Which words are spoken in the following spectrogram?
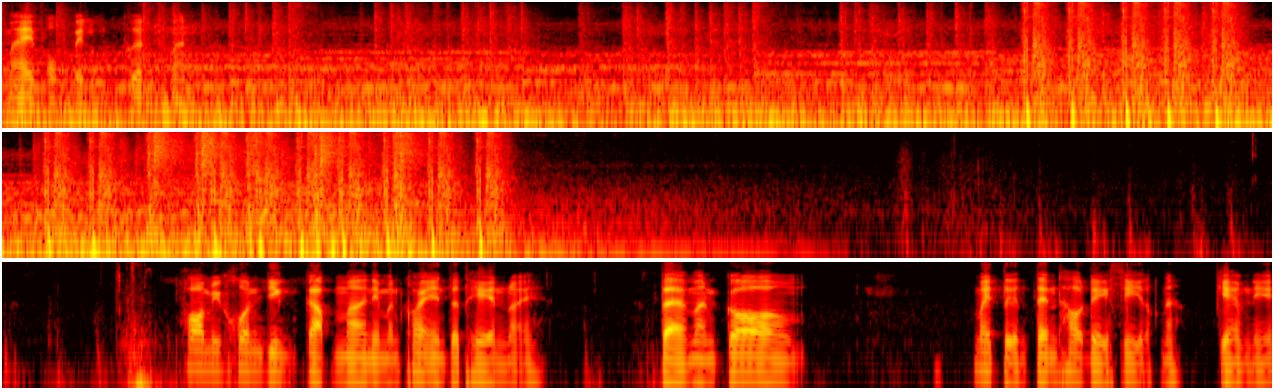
ไม่ให้ผมไปรูดเพื่อนของมัน พอมีคนยิงกลับมาเนี่ยมันค่อยเอนเตอร์เทนหน่อย แต่มันก็ไม่ตื่นเต้นเท่าเดซีหรอกนะ เกมนี้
